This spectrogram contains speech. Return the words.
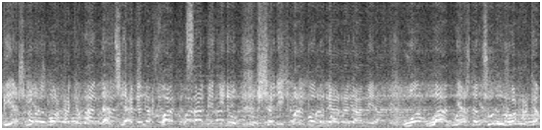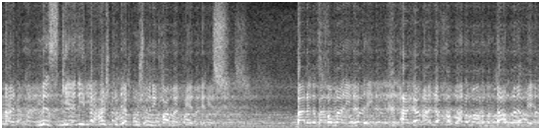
بێشەوەی ڕۆحەکەمان دەرچیاگەلە خواتە سابێتین و شەریکمان بۆ بڕیان ڕدابێ وەڵا پێش دەچوون ڕۆحەکەمان مزگێنی بەهشت و لێخۆشببوونی خوامان پێدرێت. بالە دەست خۆمانی نەدەین ئاگامان لە خۆمان و ماڵ منداڵمان بێت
